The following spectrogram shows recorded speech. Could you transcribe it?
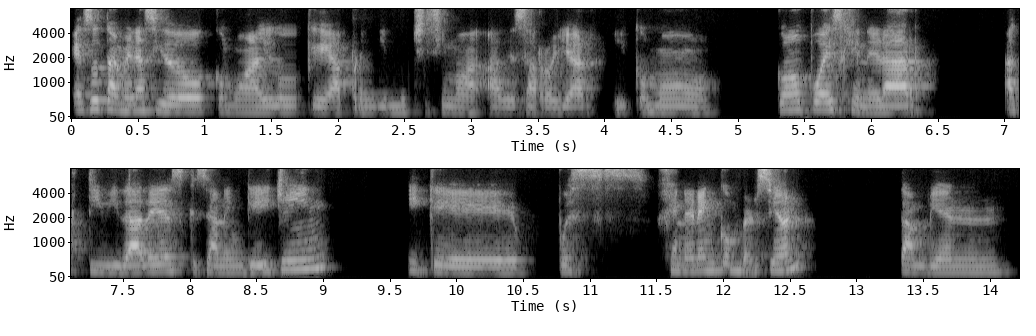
eso también ha sido como algo que aprendí muchísimo a, desarrollar y cómo, cómo puedes generar actividades que sean engaging y que pues generen conversión. También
